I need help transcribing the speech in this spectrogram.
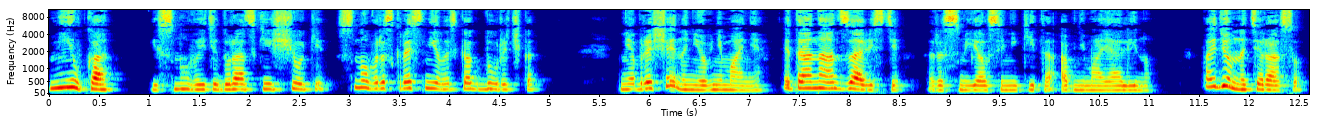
«Милка!» И снова эти дурацкие щеки, снова раскраснелась, как дурочка. «Не обращай на нее внимания. Это она от зависти», — рассмеялся Никита, обнимая Алину. «Пойдем на террасу.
